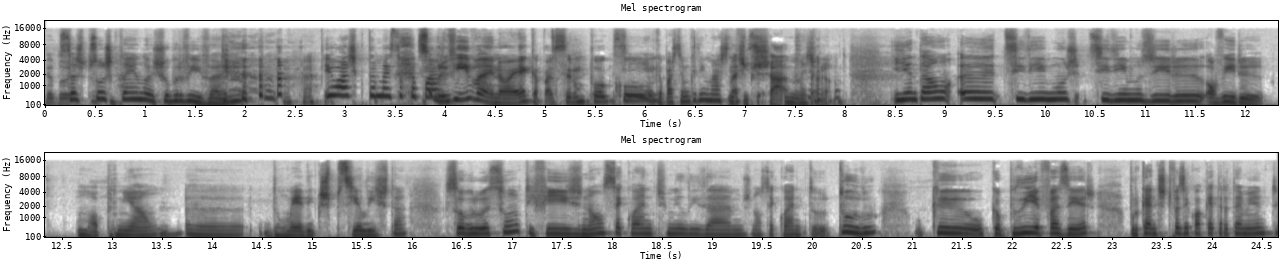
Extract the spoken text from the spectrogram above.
é? dois, Se as pessoas que têm dois sobrevivem, eu acho que também sou capaz. Sobrevivem, não é? É capaz de ser um pouco. Sim, é capaz de ser um bocadinho mais, mais difícil. puxado. Mas pronto. E então uh, decidimos, decidimos ir uh, ouvir uma opinião uh, de um médico especialista sobre o assunto e fiz não sei quantos mil exames, não sei quanto, tudo o que, o que eu podia fazer, porque antes de fazer qualquer tratamento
